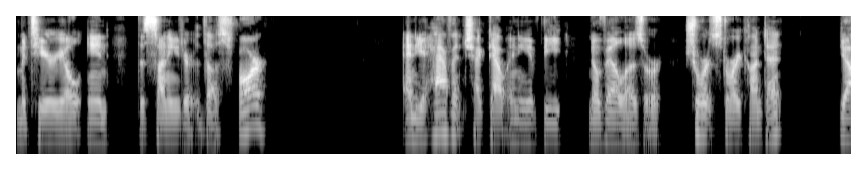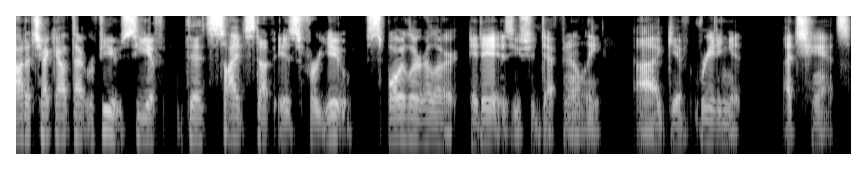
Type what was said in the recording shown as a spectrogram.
material in The Sun Eater thus far. And you haven't checked out any of the novellas or short story content, you ought to check out that review. See if the side stuff is for you. Spoiler alert, it is. You should definitely uh, give reading it a chance.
